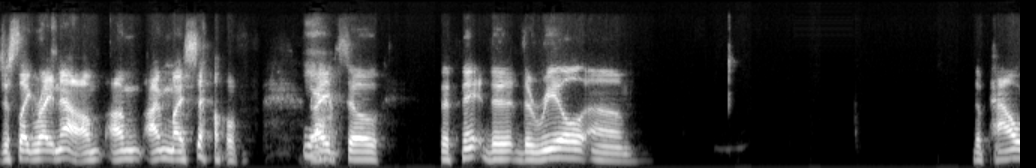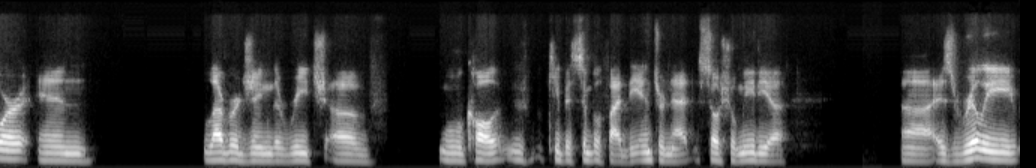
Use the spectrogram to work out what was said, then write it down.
just like right now, I'm I'm I'm myself. Yeah. Right. So the thing the the real um the power in leveraging the reach of we'll call keep it simplified the internet social media uh, is really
